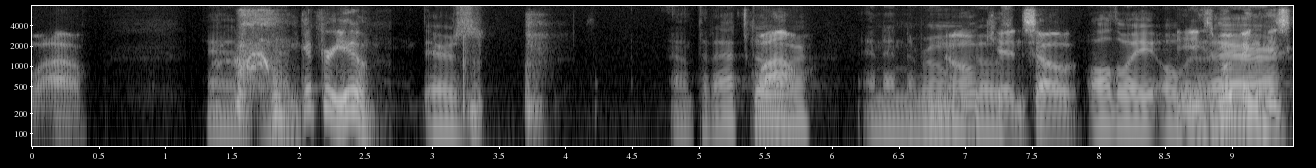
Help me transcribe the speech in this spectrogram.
Wow. And, and Good for you. there's out to that door, Wow. and then the room No goes kidding. So all the way over he's there. moving his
